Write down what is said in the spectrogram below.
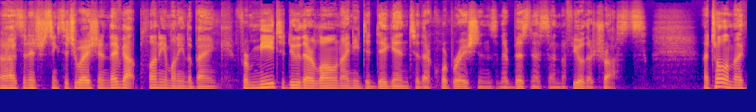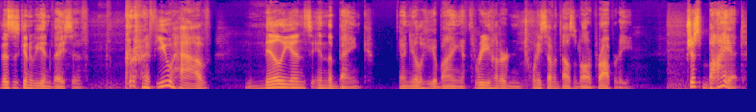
Uh, it's an interesting situation. They've got plenty of money in the bank. For me to do their loan, I need to dig into their corporations and their business and a few of their trusts. I told them like this is going to be invasive. if you have millions in the bank and you're looking at buying a three hundred and twenty-seven thousand dollar property, just buy it.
